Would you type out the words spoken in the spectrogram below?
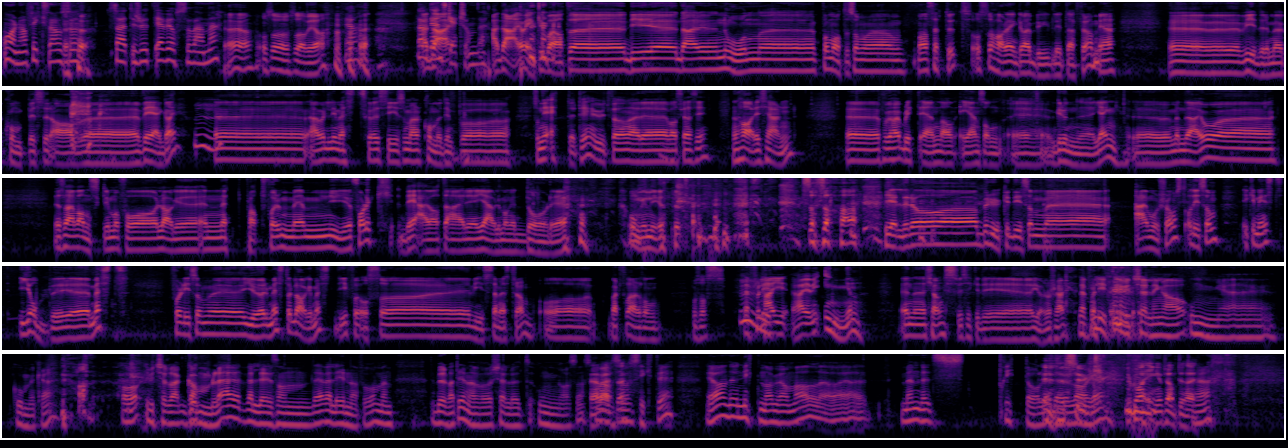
Ordna og fiksa, og så sa jeg til slutt jeg vil også være med. Ja, ja. Og så sa vi ja. ja. Lagde en sketsj om det. Nei, Det er jo egentlig bare at eh, de, det er noen eh, på en måte som eh, man har sett ut, og så har det egentlig vært bygd litt derfra. Med, eh, videre med kompiser av uh, Vegard. Mm. Uh, er vel de mest skal vi si, som er kommet inn på sånn i ettertid, ut fra den der, hva skal jeg si, den harde kjernen. For vi har jo blitt en, en sånn grunngjeng. Men det er jo det som er vanskelig med å få lage en nettplattform med nye folk, det er jo at det er jævlig mange dårlige unge nye der ute. Så da gjelder det å bruke de som eh, er morsomst, og de som ikke minst jobber eh, mest. For de som eh, gjør mest og lager mest, de får også vist seg mest fram. Og i hvert fall er det sånn hos oss. Er Her, her gjør vi ingen en sjanse hvis ikke de gjør noe sjøl. Det er for lite utskjelling av unge komikere. Og utskjelling av gamle er veldig sånn Det er veldig innafor, men det burde vært innafor å skjelle ut unge også. Skal være så forsiktig. Ja, du er 19 år gammel, og jeg, men det er strittdårlig, det du lager. Du kan ha ingen framtid her. Ja.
